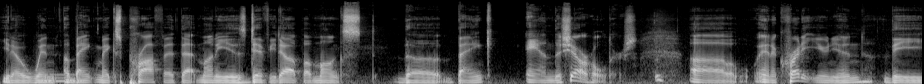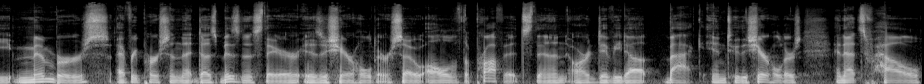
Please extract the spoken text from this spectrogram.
you know when a bank makes profit, that money is divvied up amongst the bank and the shareholders. Uh, in a credit union, the members, every person that does business there, is a shareholder. So all of the profits then are divvied up back into the shareholders, and that's how.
